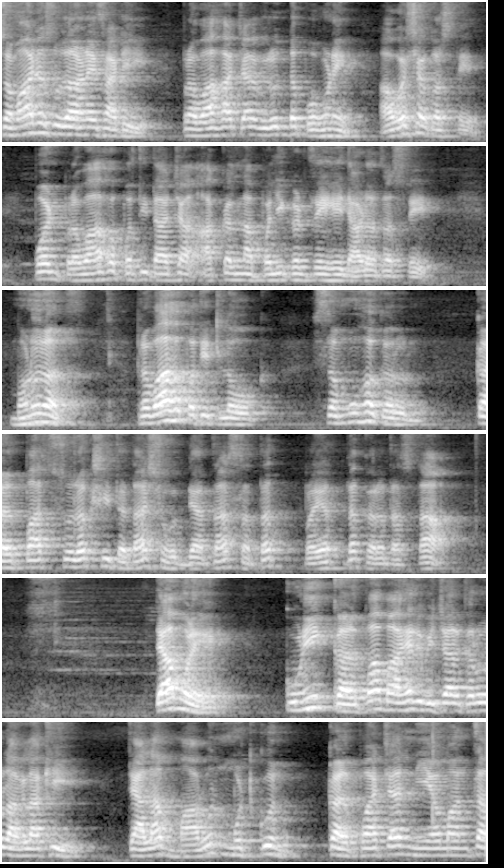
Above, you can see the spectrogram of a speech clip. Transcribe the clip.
समाज सुधारणेसाठी प्रवाहाच्या विरुद्ध पोहणे आवश्यक असते पण प्रवाह पतिताच्या आकलना पलीकडचे हे धाडत असते. म्हणूनच प्रवाहपतीत लोक समूह करून कळपात सुरक्षितता शोधण्याचा सतत प्रयत्न करत असतात. त्यामुळे कुणी कळपाबाहेर विचार करू लागला की त्याला मारून मुटकून कळपाच्या नियमांचा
